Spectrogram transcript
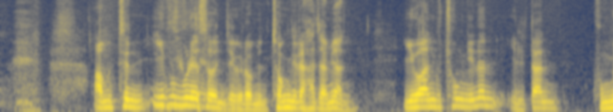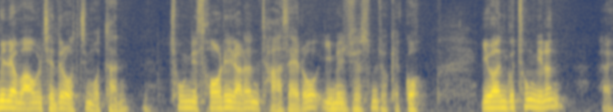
아무튼 이 부분에서 이제 그러면 정리를 하자면 이완구 총리는 일단 국민의 마음을 제대로 얻지 못한 총리 설이라는 자세로 임해 주셨으면 좋겠고 이완구 총리는 에,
